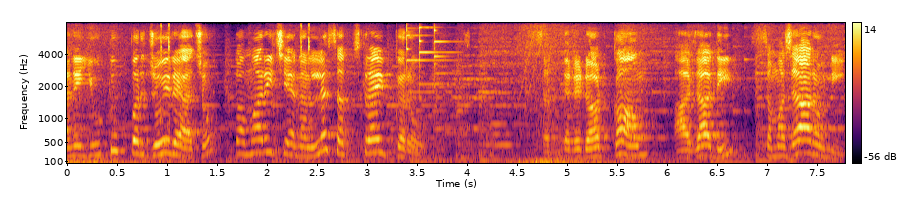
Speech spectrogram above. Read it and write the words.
અને યુટ્યુબ પર જોઈ રહ્યા છો, તો અમારી ચેનલને સબસ્ક્રાઇબ કરો. સત્તરે ડોટ કોમ આઝાદી સમાચારોની.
